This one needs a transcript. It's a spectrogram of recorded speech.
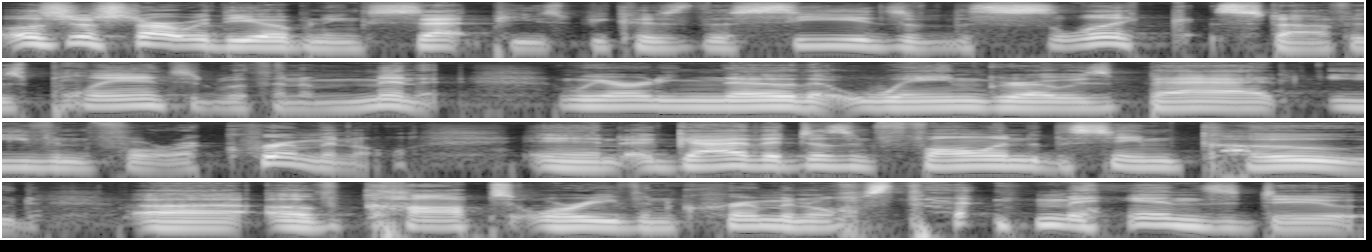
let's just start with the opening set piece because the seeds of the slick stuff is planted within a minute. And we already know that Waingro is bad even for a criminal and a guy that doesn't fall into the same code uh, of cops or even criminals that Mann's do.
